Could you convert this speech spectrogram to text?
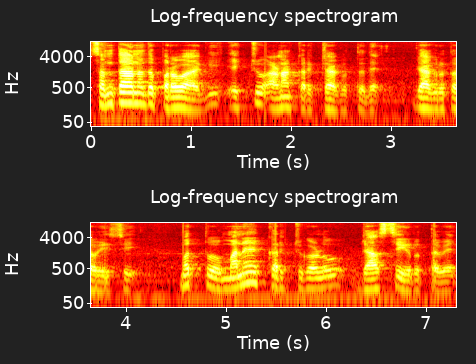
ಸಂತಾನದ ಪರವಾಗಿ ಹೆಚ್ಚು ಹಣ ಖರ್ಚಾಗುತ್ತದೆ. ಜಾಗೃತ ವಹಿಸಿ. ಮತ್ತು ಮನೆ ಖರ್ಚುಗಳು ಜಾಸ್ತಿ ಇರುತ್ತವೆ.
